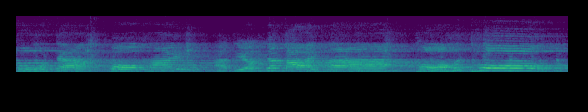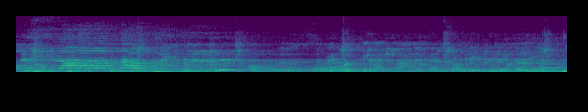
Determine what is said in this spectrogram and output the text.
กูจะบอกให้อาเดี๋ยวจะตายหาขอโทษลีลาและเศร้าลิ้นโอ้โหไปฝึกที่ไหนมาจะเข้าลิ้นเลย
